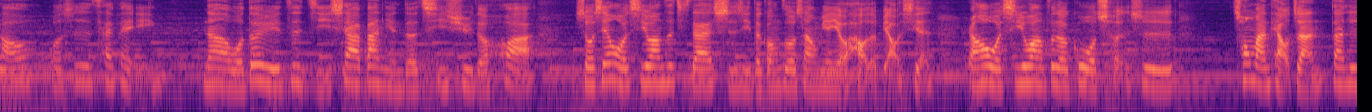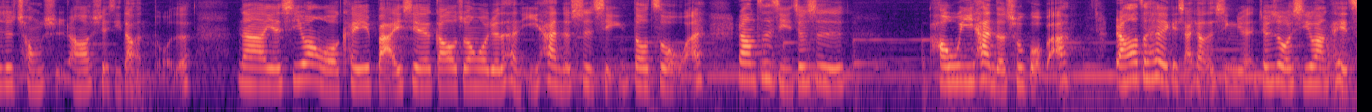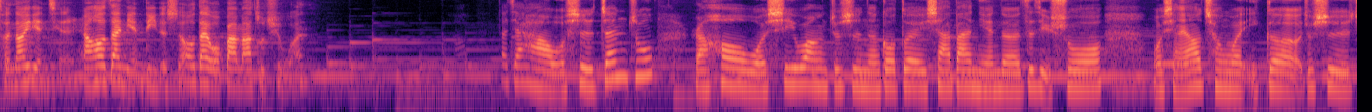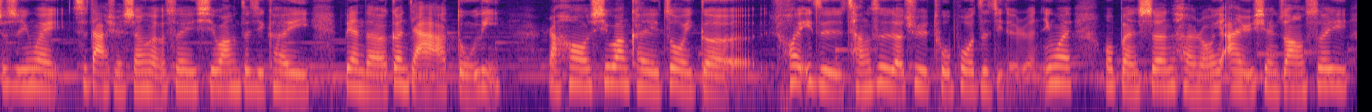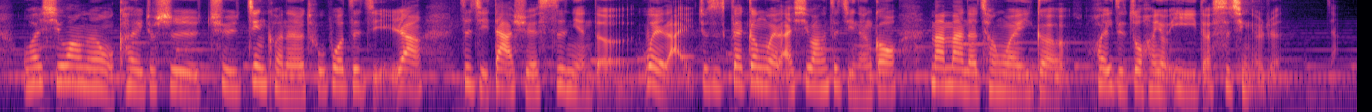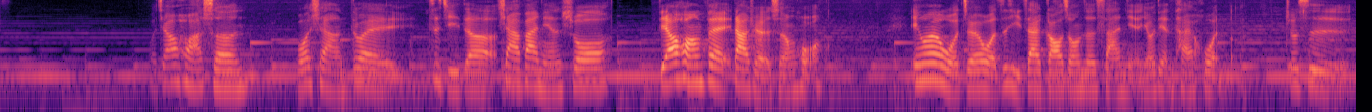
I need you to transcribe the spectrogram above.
好，我是蔡佩莹。那我对于自己下半年的期许的话，首先我希望自己在实习的工作上面有好的表现，然后我希望这个过程是充满挑战，但是是充实，然后学习到很多的。那也希望我可以把一些高中我觉得很遗憾的事情都做完，让自己就是毫无遗憾的出国吧。然后最后一个小小的心愿，就是我希望可以存到一点钱，然后在年底的时候带我爸妈出去玩。大家好，我是珍珠。然后我希望就是能够对下半年的自己说，我想要成为一个就是就是因为是大学生了，所以希望自己可以变得更加独立。然后希望可以做一个会一直尝试着去突破自己的人，因为我本身很容易安于现状，所以我会希望呢，我可以就是去尽可能的突破自己，让自己大学四年的未来，就是在更未来，希望自己能够慢慢的成为一个会一直做很有意义的事情的人。我叫华生，我想对自己的下半年说。不要荒废大学的生活，因为我觉得我自己在高中这三年有点太混了，就是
